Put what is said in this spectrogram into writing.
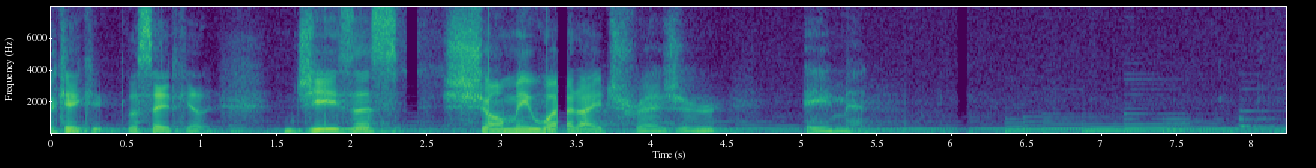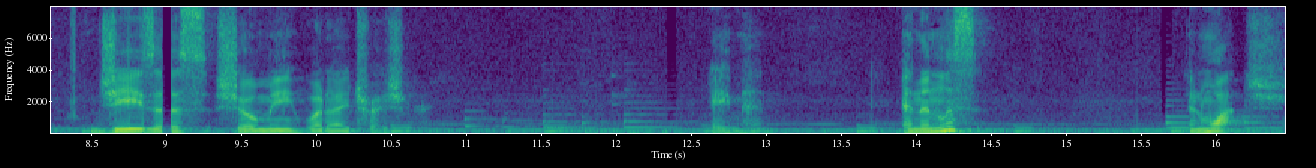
Okay, let's say it together. Jesus, show me what I treasure. Amen. Jesus, show me what I treasure. Amen. And then listen and watch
